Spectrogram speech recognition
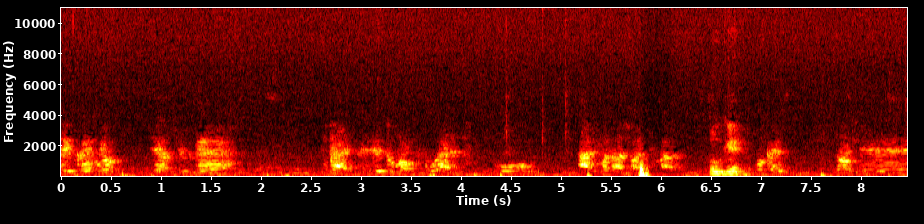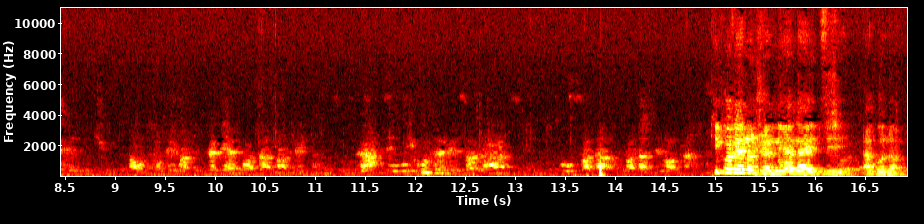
Se krenyo. Yon se krenyo. Yon sa yon pet de tou konfou. Ou alimentasyon animal. Ok. Ki konen nou jwen li an Haiti, Agonan?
